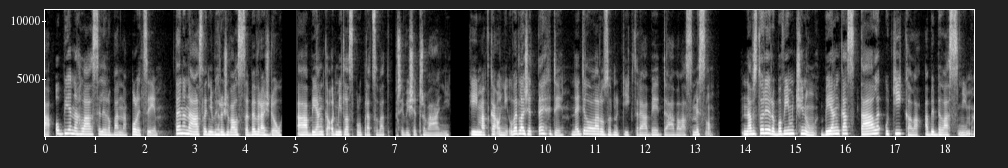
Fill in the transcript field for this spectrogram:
a obě nahlásili Roba na policii. Ten následně vyhrožoval sebevraždou a Bianka odmítla spolupracovat při vyšetřování. Její matka o ní uvedla, že tehdy nedělala rozhodnutí, která by dávala smysl. Navzdory robovým činům Bianka stále utíkala, aby byla s ním.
